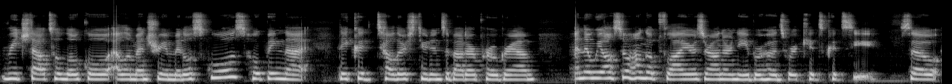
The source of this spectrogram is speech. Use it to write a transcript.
reached out to local elementary and middle schools, hoping that they could tell their students about our program. And then we also hung up flyers around our neighborhoods where kids could see. So,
